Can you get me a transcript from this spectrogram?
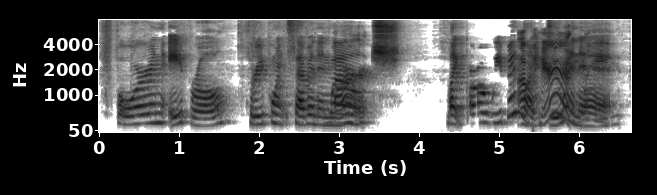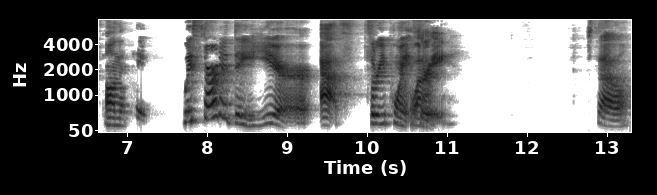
4 in April, 3.7 in Well, March. Like, girl, we've been like doing it on the page. We started the year at 3.3. Wow. So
